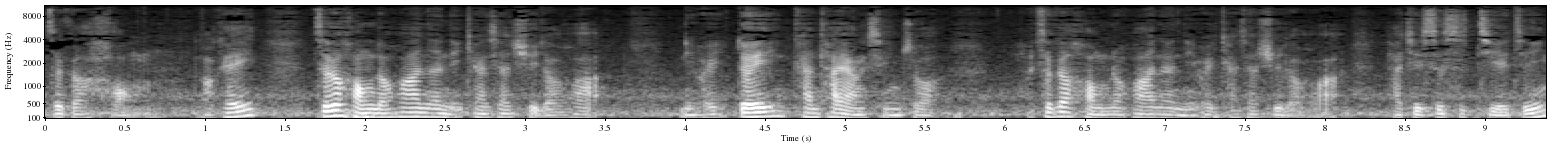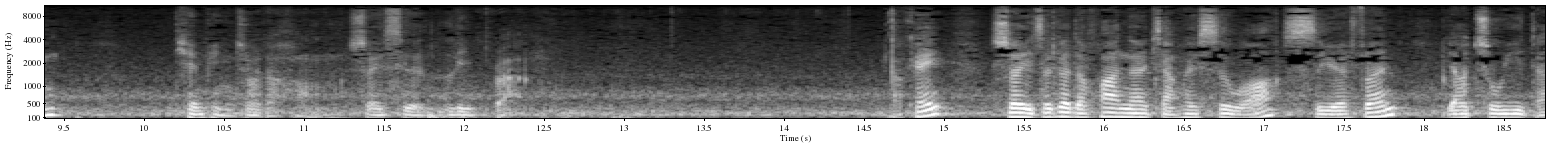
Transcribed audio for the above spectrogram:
这个红。OK，这个红的话呢，你看下去的话，你会对看太阳星座，这个红的话呢，你会看下去的话，它其实是结晶天秤座的红，所以是 Libra。OK，所以这个的话呢，将会是我十月份要注意的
